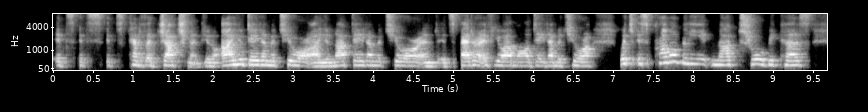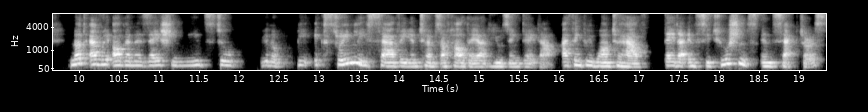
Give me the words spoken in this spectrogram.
it's it's it's kind of a judgment you know are you data mature? Are you not data mature? And it's better if you are more data mature which is probably not true because not every organization needs to you know be extremely savvy in terms of how they are using data. I think we want to have data institutions in sectors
